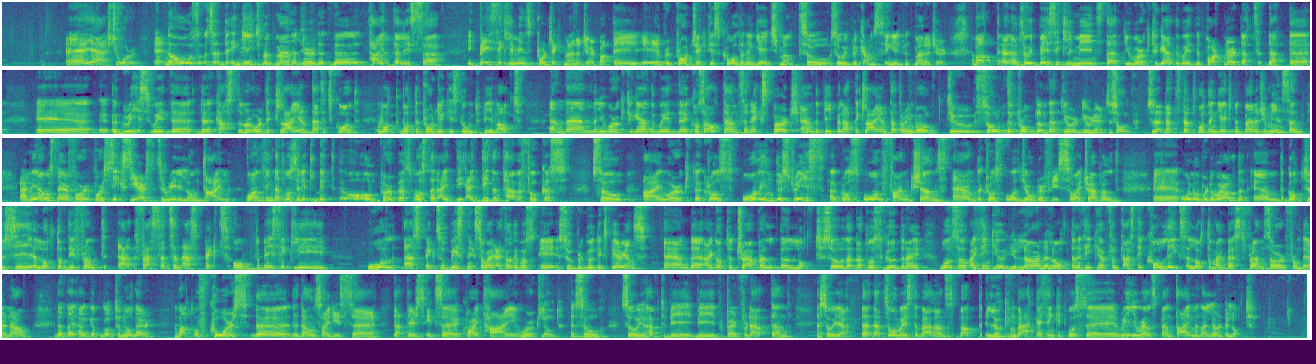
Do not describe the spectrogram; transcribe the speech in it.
Uh, yeah, sure. Uh, no, so, so, the engagement manager, the, the title is. Uh, it basically means project manager, but they, every project is called an engagement, so so it becomes engagement manager. But and so it basically means that you work together with the partner that that. Agrees with the, the customer or the client that it's called what what the project is going to be about and then you work together with the consultants and experts and the people at the client that are involved to solve the problem that you're, you're there to solve. So that, that's that's what engagement manager means. And I mean, I was there for, for six years. It's a really long time. One thing that was a little bit on purpose was that I, di- I didn't have a focus. So I worked across all industries, across all functions, and across all geographies. So I traveled uh, all over the world and got to see a lot of different uh, facets and aspects of basically all aspects of business. So I, I, thought it was a super good experience, and uh, I got to travel a lot. So that, that was good, and I also I think you you learn a lot, and I think you have fantastic colleagues. A lot of my best friends are from there now that I, I got to know there. But of course, the the downside is uh, that there's it's a quite high workload. So so you have to be be prepared for that. And so yeah, that, that's always the balance. But looking back, I think it was really well spent time, and I learned a lot.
